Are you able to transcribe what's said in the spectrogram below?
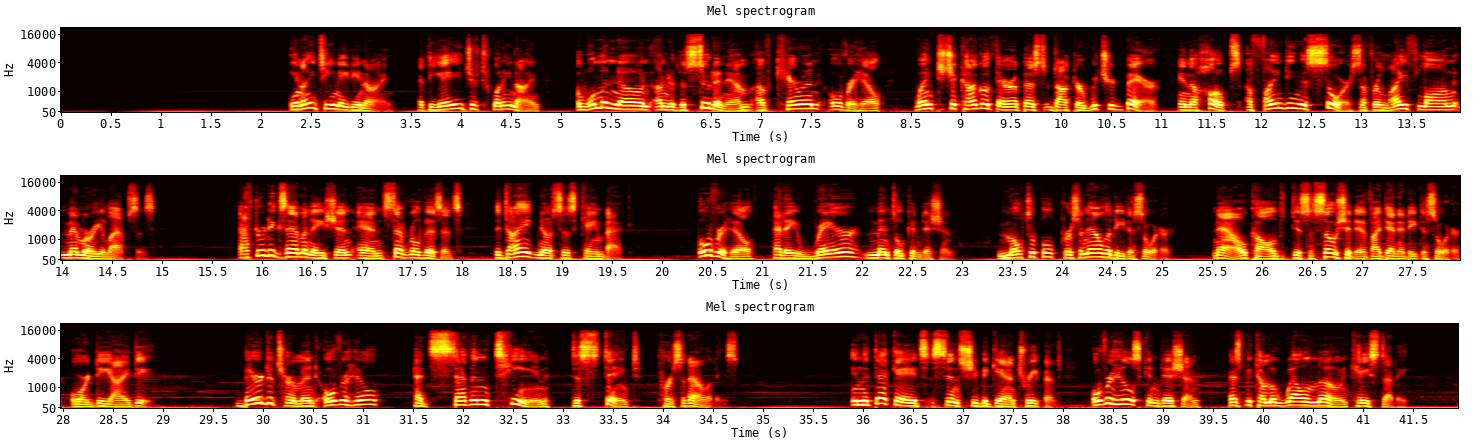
In 1989, at the age of 29, a woman known under the pseudonym of Karen Overhill went to Chicago therapist Dr. Richard Baer in the hopes of finding the source of her lifelong memory lapses. After an examination and several visits, the diagnosis came back. Overhill had a rare mental condition, multiple personality disorder, now called Dissociative Identity Disorder, or DID. Baer determined Overhill had 17 distinct personalities. In the decades since she began treatment, Overhill's condition has become a well-known case study.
